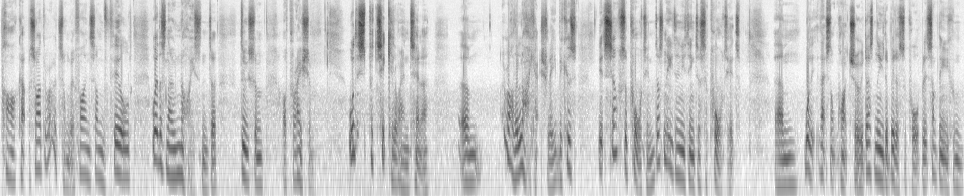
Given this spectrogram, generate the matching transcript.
park up beside the road somewhere, find some field where there's no noise, and uh, do some operation. Well, this particular antenna um, I rather like actually because it's self-supporting, doesn't need anything to support it. Um, well, it, that's not quite true. It does need a bit of support, but it's something you can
